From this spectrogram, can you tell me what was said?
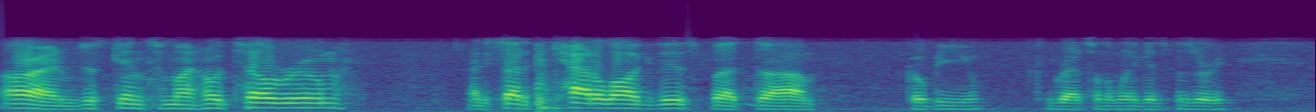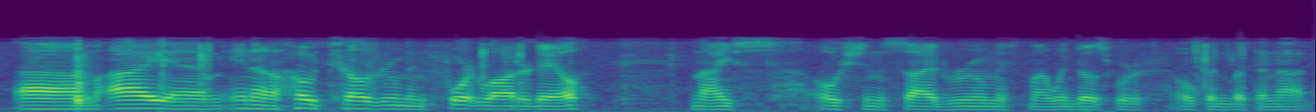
Alright, I'm just getting to my hotel room. I decided to catalog this, but um, go BU. Congrats on the win against Missouri. Um, I am in a hotel room in Fort Lauderdale. Nice oceanside room if my windows were open, but they're not.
